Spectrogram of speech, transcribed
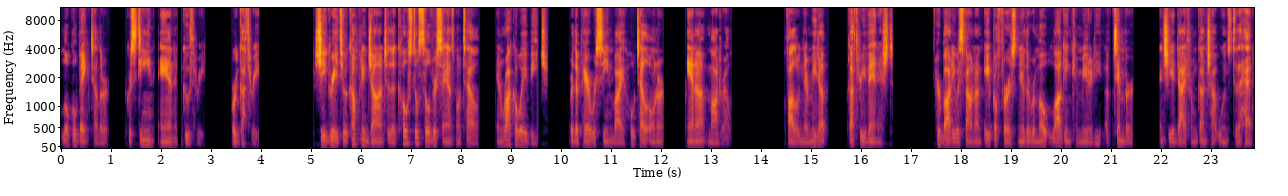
local bank teller Christine Ann Guthrie, or Guthrie. She agreed to accompany John to the Coastal Silver Sands Motel in Rockaway Beach, where the pair were seen by hotel owner Anna Maudrell. Following their meetup, Guthrie vanished, her body was found on April 1st near the remote logging community of Timber, and she had died from gunshot wounds to the head.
